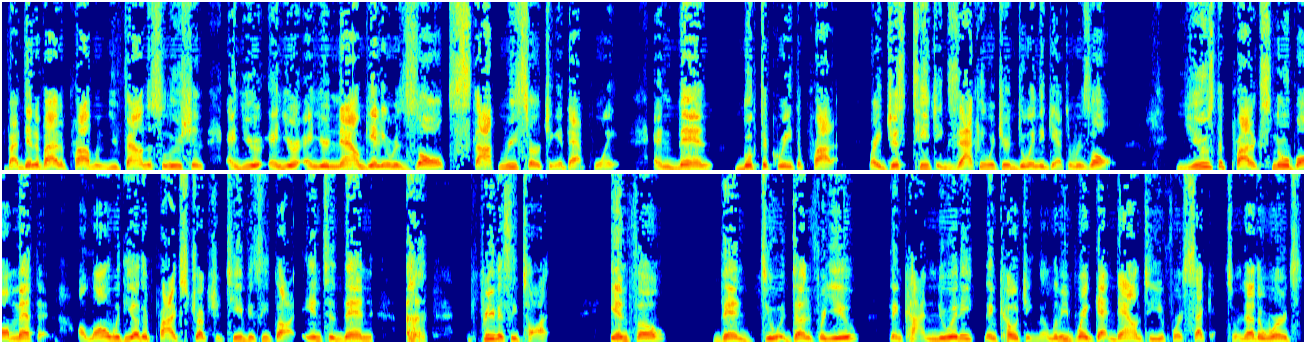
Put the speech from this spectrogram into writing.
you've identified a problem, you found the solution, and you're and you're and you're now getting results. Stop researching at that point, and then look to create the product. Right? Just teach exactly what you're doing to get the result. Use the product snowball method along with the other product structure previously thought into then previously taught info, then do it done for you, then continuity, then coaching. Now let me break that down to you for a second. So in other words,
